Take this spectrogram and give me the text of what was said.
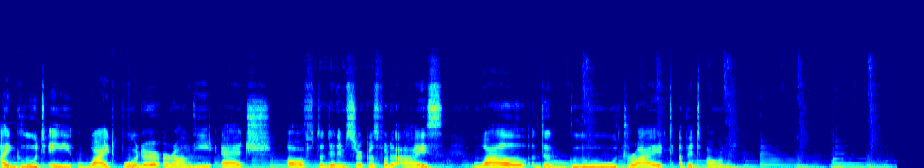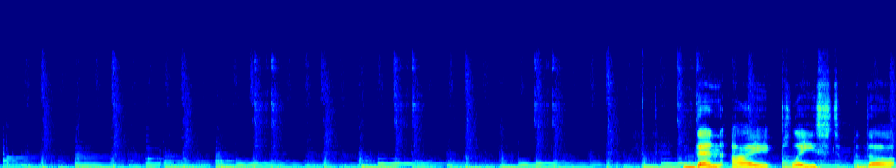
I glued a white border around the edge of the denim circles for the eyes while the glue dried a bit on. Then I placed the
